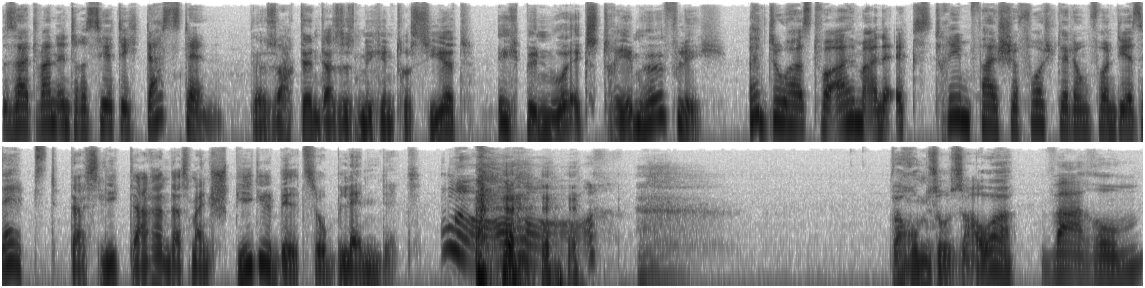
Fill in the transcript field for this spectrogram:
Seit wann interessiert dich das denn? Wer sagt denn, dass es mich interessiert? Ich bin nur extrem höflich. Du hast vor allem eine extrem falsche Vorstellung von dir selbst. Das liegt daran, dass mein Spiegelbild so blendet. Warum so sauer? Warum?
